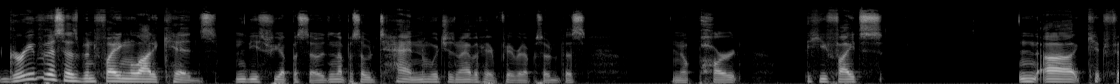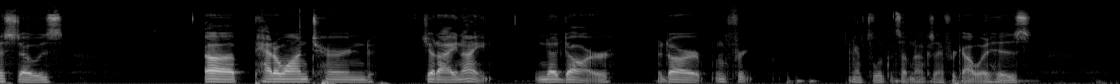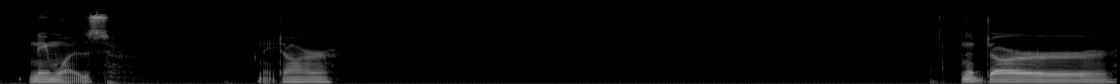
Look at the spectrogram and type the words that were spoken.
Grievous has been fighting a lot of kids in these few episodes. In episode 10, which is my other favorite, favorite episode of this, you know, part, he fights uh, Kit Fisto's uh, Padawan turned Jedi Knight, Nahdar. Nahdar, for I have to look this up now because I forgot what his name was. Nahdar. Nahdar.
